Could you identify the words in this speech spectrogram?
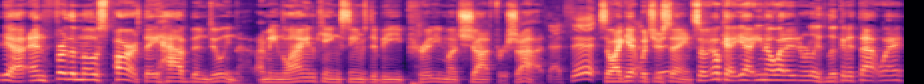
Yeah, and for the most part, they have been doing that. I mean, Lion King seems to be pretty much shot for shot. That's it. So I get what you're it. saying. So okay, yeah, you know what? I didn't really look at it that way.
